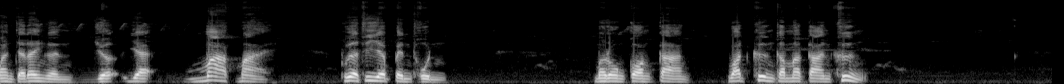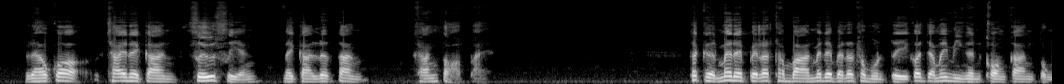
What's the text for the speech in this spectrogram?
มันจะได้เงินเยอะแยะมากมาย เพื่อที่จะเป็นทุน มาลงกองกลาง วัดครึ่งกรรมการครึ่ง แล้วก็ใช้ในการซื้อเสียงในการเลือกตั้ง ครั้งต่อไป ถ้าเกิดไม่ได้เป็นรัฐบาลไม่ได้เป็นรัฐมนตรี ก็จะไม่มีเงินกองกลางตรง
